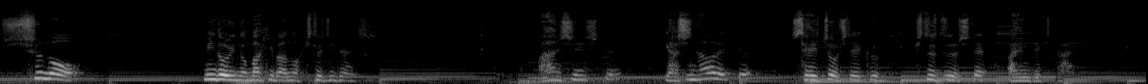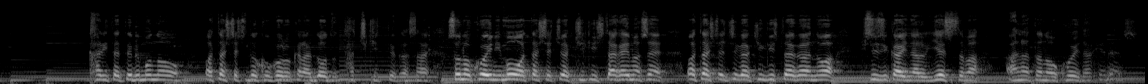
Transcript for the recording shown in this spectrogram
主の緑の牧場の羊です。安心して養われて成長していく羊として歩んでいきたい。駆り立てるものを私たちの心からどうぞ断ち切ってください。その声にもう私たちは聞き従いません。私たちが聞き従うのは羊飼いになるイエス様あなたの声だけです。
